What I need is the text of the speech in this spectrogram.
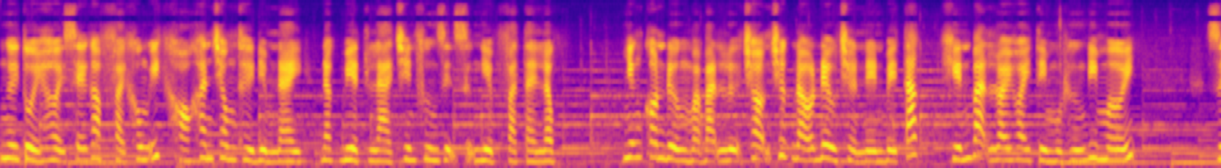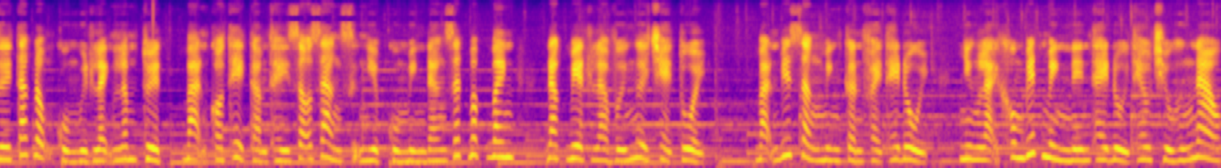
Người tuổi hợi sẽ gặp phải không ít khó khăn trong thời điểm này, đặc biệt là trên phương diện sự nghiệp và tài lộc. Những con đường mà bạn lựa chọn trước đó đều trở nên bế tắc, khiến bạn loay hoay tìm một hướng đi mới. Dưới tác động của Nguyệt lệnh Lâm Tuyệt, bạn có thể cảm thấy rõ ràng sự nghiệp của mình đang rất bấp bênh, đặc biệt là với người trẻ tuổi. Bạn biết rằng mình cần phải thay đổi, nhưng lại không biết mình nên thay đổi theo chiều hướng nào.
